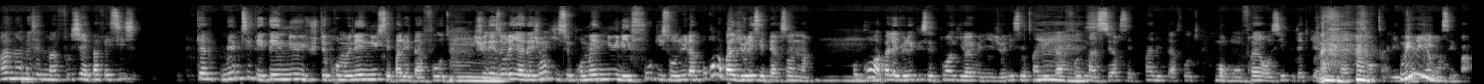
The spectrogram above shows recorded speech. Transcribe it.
ah non mais c'est de ma faute, j'avais pas fait ci. Quel- même si t'étais nu, tu te promenais nu, c'est pas de ta faute. Mhm. Je suis désolée, il y a des gens qui se promènent nus, les fous qui sont nus là. Pourquoi on va pas violer ces personnes-là? Pourquoi on va pas les violer que c'est toi qui vas venir violer? C'est pas de ta Yes. faute, ma sœur, c'est pas de ta faute. Bon, mon frère aussi, peut-être qu'il y a des frères qui sont allés Oui, oui. on sait pas.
